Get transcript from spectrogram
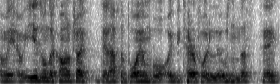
I mean, he's under contract. They'd have to buy him, but I'd be terrified of losing him. That's the thing.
